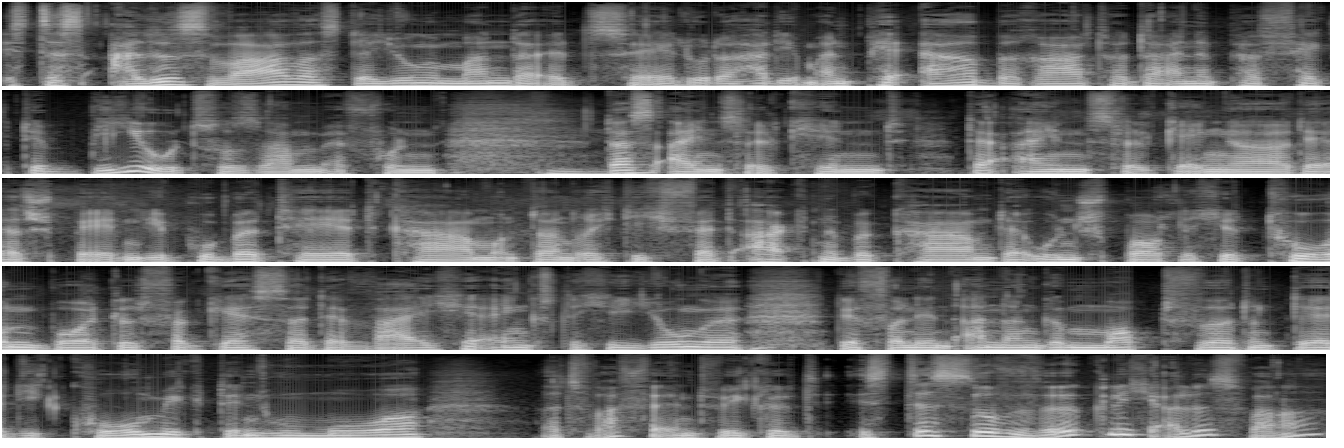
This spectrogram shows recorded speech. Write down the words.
ist das alles wahr, was der junge Mann da erzählt? Oder hat ihm ein PR-Berater da eine perfekte Bio zusammen erfunden? Mhm. Das Einzelkind, der Einzelgänger, der erst spät in die Pubertät kam und dann richtig Fettakne bekam, der unsportliche Turnbeutelvergesser, der weiche, ängstliche Junge, der von den anderen gemobbt wird und der die Komik, den Humor als Waffe entwickelt. Ist das so wirklich alles wahr?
